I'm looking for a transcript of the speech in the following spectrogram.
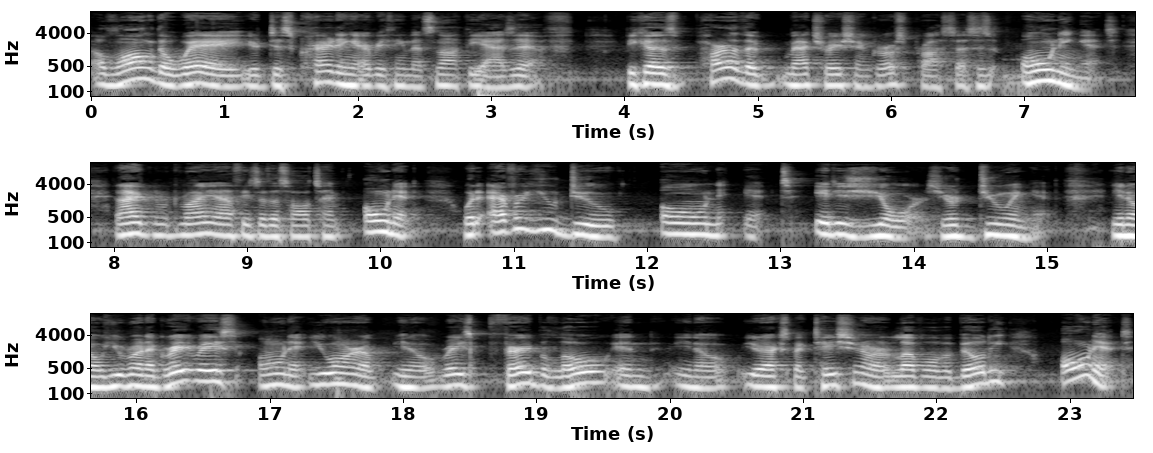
along the way, you're discrediting everything that's not the as if. Because part of the maturation and growth process is owning it. And I remind athletes of this all the time own it. Whatever you do, own it. It is yours. You're doing it. You know, you run a great race, own it. You run a, you know, race very below in, you know, your expectation or level of ability, own it.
